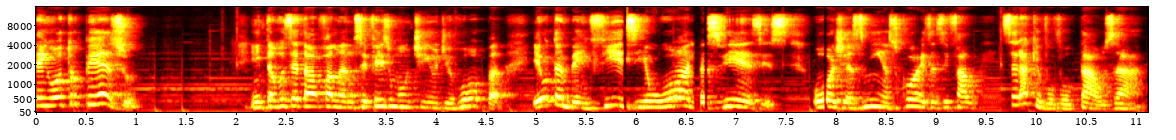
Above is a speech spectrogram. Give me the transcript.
tem outro peso. Então você estava falando, você fez um montinho de roupa, eu também fiz e eu olho às vezes hoje as minhas coisas e falo, será que eu vou voltar a usar?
